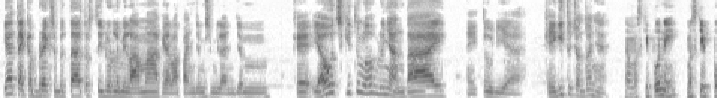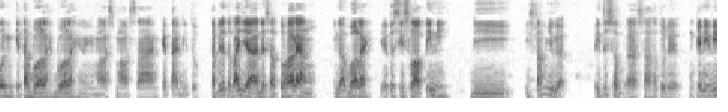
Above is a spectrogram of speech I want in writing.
ya take a break sebentar terus tidur lebih lama kayak 8 jam 9 jam. Kayak ya uts gitu loh, lu nyantai. Nah, itu dia. Kayak gitu contohnya. Nah, meskipun nih, meskipun kita boleh-boleh nih males-malesan kayak tadi tuh, tapi tetap aja ada satu hal yang nggak boleh, yaitu si slot ini di Islam juga itu eh, salah satu de- mungkin ini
